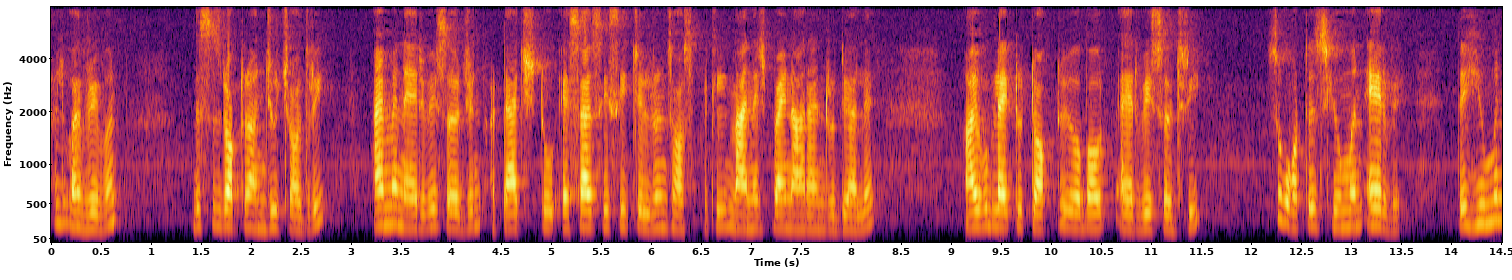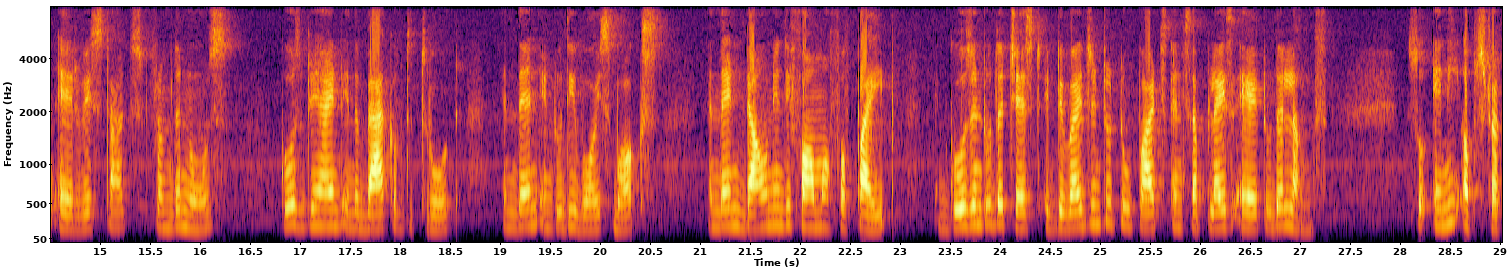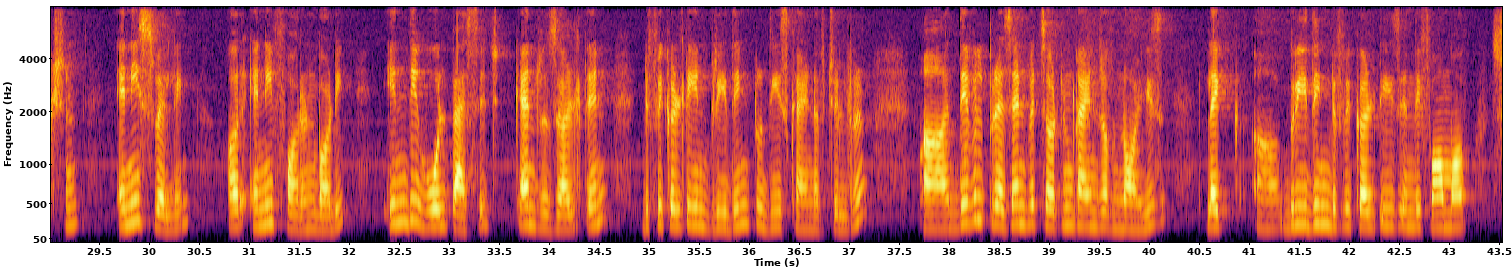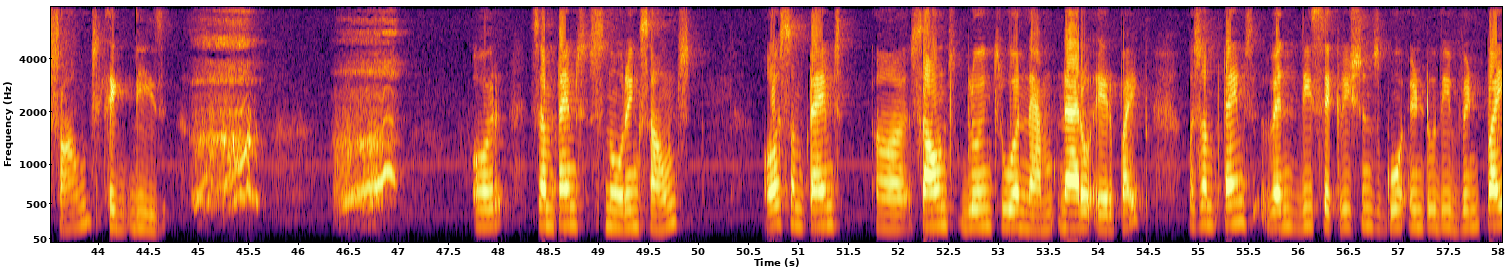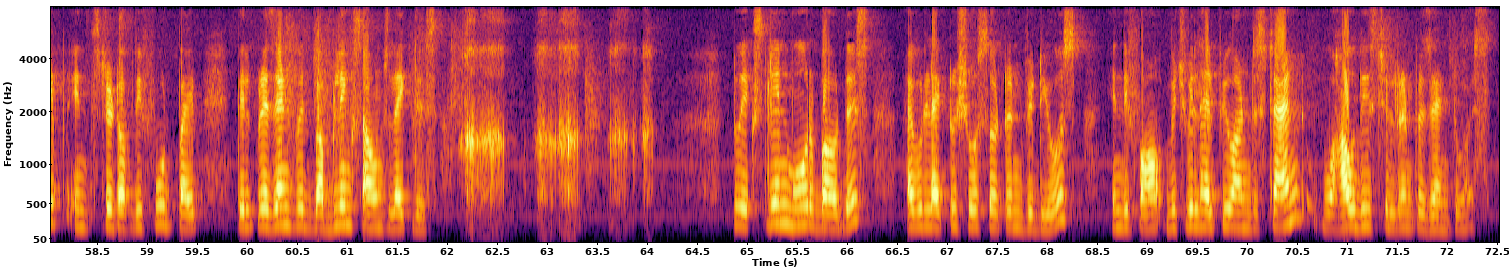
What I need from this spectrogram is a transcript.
Hello everyone, this is Dr. Anjoo Choudhary. I am an airway surgeon attached to SRCC Children's Hospital managed by Narayan Hrudayalaya. I would like to talk to you about airway surgery. So what is human airway? The human airway starts from the nose, goes behind in the back of the throat and then into the voice box and then down in the form of a pipe. It goes into the chest, it divides into two parts and supplies air to the lungs. So any obstruction, any swelling or any foreign body in the whole passage can result in difficulty in breathing to these kind of children. Uh, they will present with certain kinds of noise like uh, breathing difficulties in the form of sounds like these or sometimes snoring sounds or sometimes uh, sounds blowing through a narrow air pipe or sometimes when these secretions go into the windpipe instead of the food pipe they'll present with bubbling sounds like this. To explain more about this i would like to show certain videos in the form which will help you understand how these children present to us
